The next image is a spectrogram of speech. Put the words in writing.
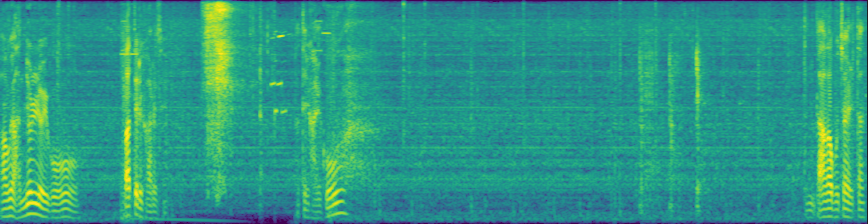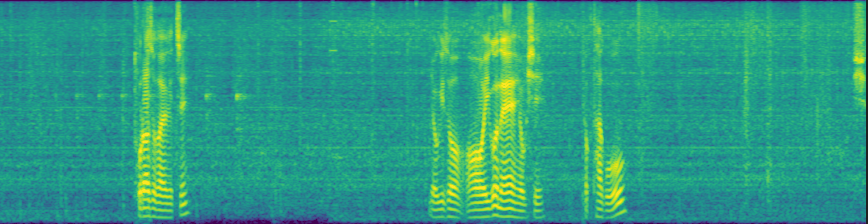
아 왜 안 열려 이거? 배터리 가르세요 배터리 갈고. 나가보자 일단. 돌아서 가야겠지? 여기서 어 이거네 역시. 벽 타고. 쉿.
